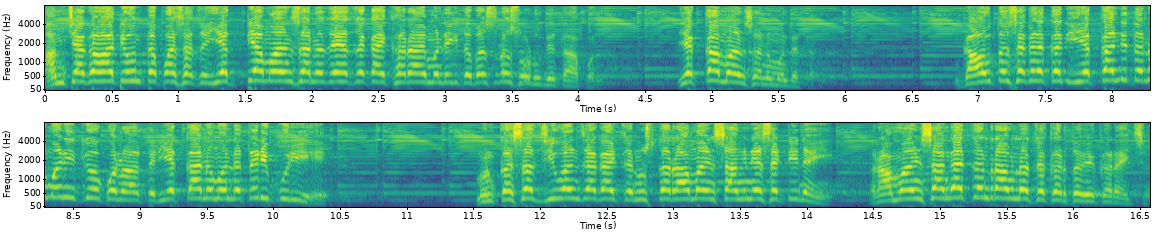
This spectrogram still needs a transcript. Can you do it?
आमच्या गावात येऊन तपासायचं. एकट्या माणसानं जायचं काय खरं आहे म्हणजे इथं बसलं सोडू देतं आपण. एका माणसानं म्हणलं तर. गाव तर सगळं कधी एकाने तर म्हणित किंवा कोणाला तरी. एकानं म्हणलं तरी पुरी आहे. म्हणून कसं जीवन जगायचं? नुसतं रामायण सांगण्यासाठी नाही. रामायण सांगायचं आणि रावणाचं कर्तव्य करायचं.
